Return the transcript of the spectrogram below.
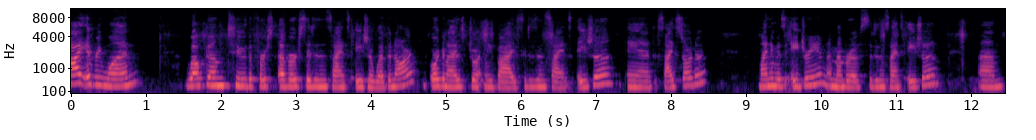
Hi, everyone. Welcome to the first ever Citizen Science Asia webinar, organized jointly by Citizen Science Asia and SciStarter. My name is Adrian, a member of Citizen Science Asia. Um,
